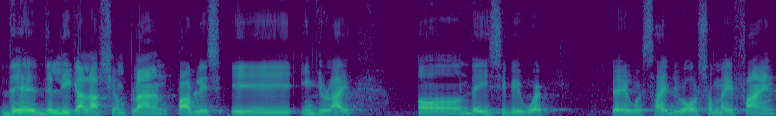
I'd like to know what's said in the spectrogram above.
the, the legal action plan published in, July. On the ECB web, uh, website, you also may find,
